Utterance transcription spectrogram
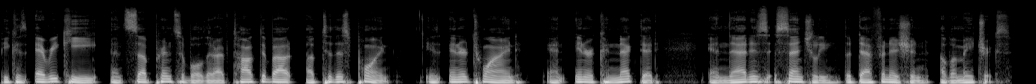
because every key and sub principle that I've talked about up to this point is intertwined and interconnected and that is essentially the definition of a matrix.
